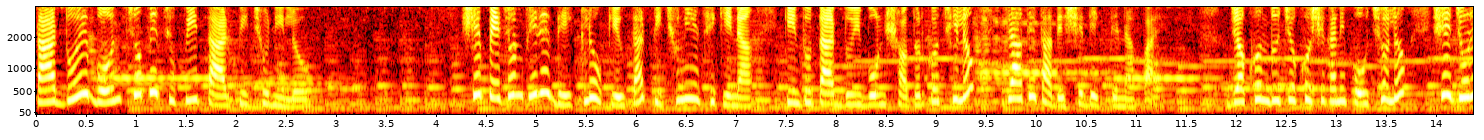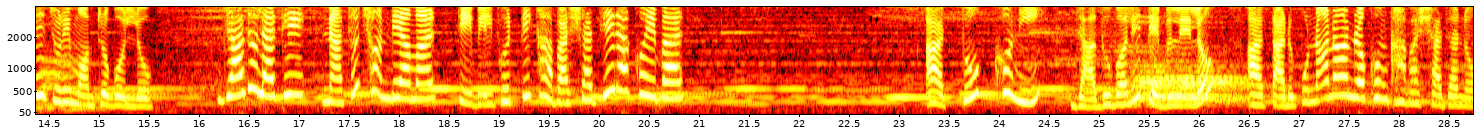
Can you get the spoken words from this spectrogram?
তার দুই বোন চুপি চুপি তার পিছু নিল। সে পেছন ফিরে দেখল কেউ তার পিছু নিয়েছে কিনা, কিন্তু তার দুই বোন সতর্ক ছিল যাতে তাদের সে দেখতে না পায়। যখন দুচোখো সেখানে পৌঁছলো, সে জোরে জোরে মন্ত্র বলল জাদু লাঠি, নাচো ছন্দে আমার, টেবিল ভর্তি খাবার সাজিয়ে রাখো এবার। আর তক্ষুনি জাদু বলে টেবিল এলো, আর তার উপর নানান রকম খাবার সাজানো।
